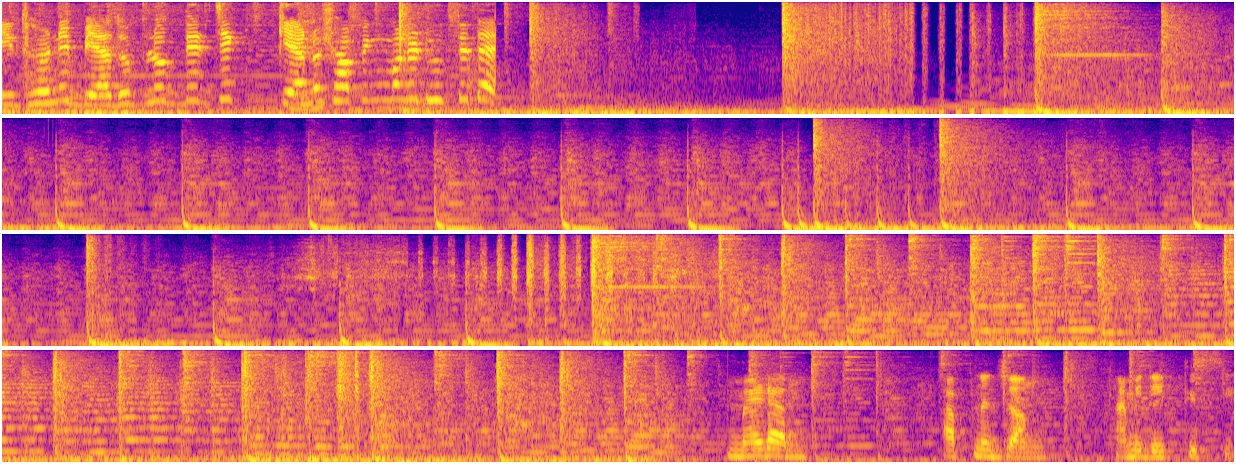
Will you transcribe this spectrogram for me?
এই ধরনের বেয়াদব লোকদের যে কেন শপিং মলে ঢুকতে দেয়? ম্যাডাম, আপনি যান। আমি দেখতেছি।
